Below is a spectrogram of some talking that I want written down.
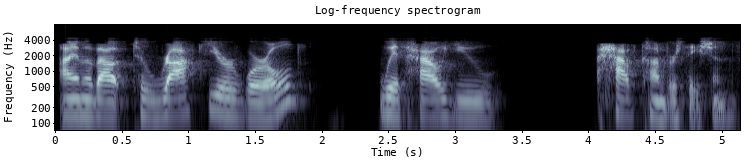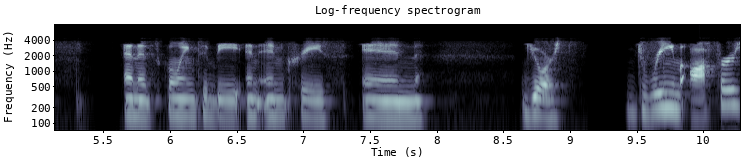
I'm about to rock your world with how you have conversations. And it's going to be an increase in your dream offers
